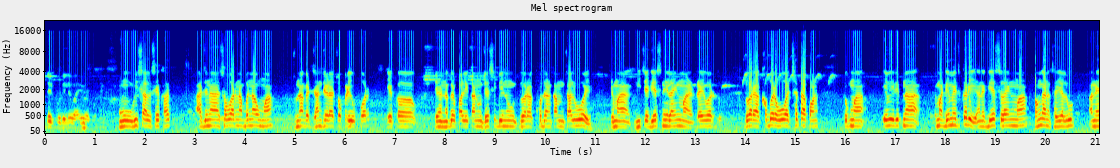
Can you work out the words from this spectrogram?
ડેડ લેવા આવ્યા છો. હું વિશાલ શેખત આજના સવારના બનાવમાં જુનાગઢ ઝાંઝેડા ચોકડી ઉપર એક નગરપાલિકાનું જેસીબીનું દ્વારા ખોદાણ કામ ચાલુ હોય જેમાં નીચે ગેસની લાઇનમાં ડ્રાઈવર દ્વારા ખબર હોવા છતાં પણ ટૂંકમાં એવી રીતના એમાં ડેમેજ કરી અને ગેસ લાઇનમાં ભંગાણ થયેલું અને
